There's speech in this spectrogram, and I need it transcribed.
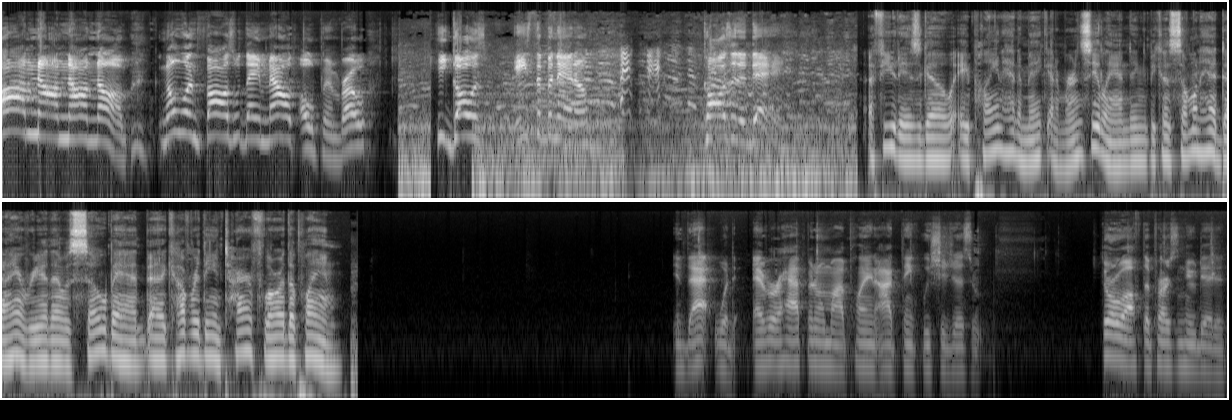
Om nom nom nom. No one falls with their mouth open, bro. He goes, eats the banana, calls it a day. A few days ago, a plane had to make an emergency landing because someone had diarrhea that was so bad that it covered the entire floor of the plane. If that would ever happen on my plane, I think we should just throw off the person who did it.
